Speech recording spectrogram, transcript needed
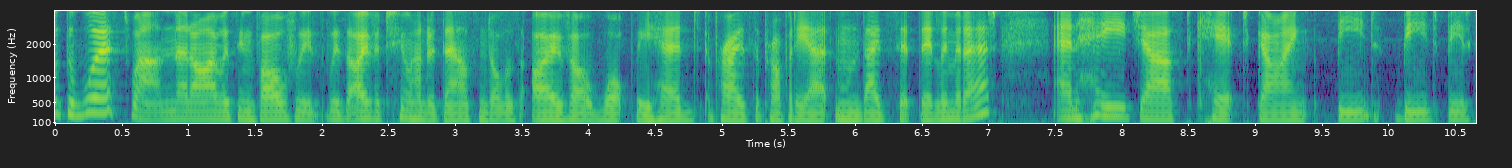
Look, the worst one that I was involved with was over two hundred thousand dollars over what we had appraised the property at, and they'd set their limit at, and he just kept going bid, bid, bid,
